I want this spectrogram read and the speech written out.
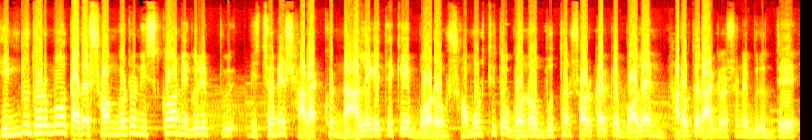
হিন্দু ধর্ম, তাদের সংগঠন, ইস্কন, এগুলির পিছনে সারাক্ষণ না লেগে থেকে বরং সমর্থিত গণ অভ্যুত্থান সরকারকে বলেন, ভারতের আগ্রাসনের বিরুদ্ধে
